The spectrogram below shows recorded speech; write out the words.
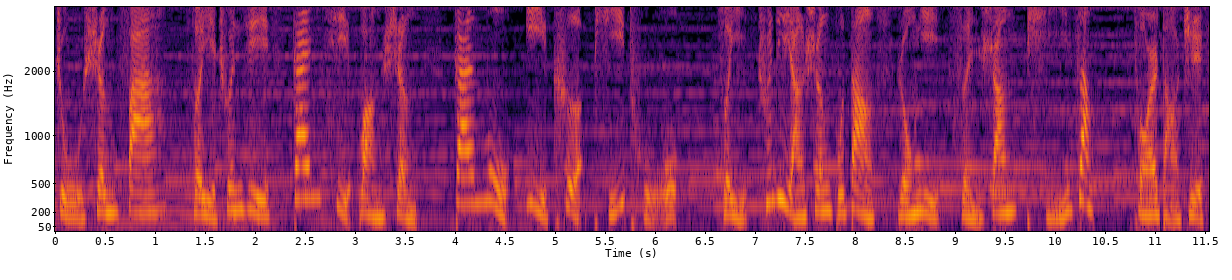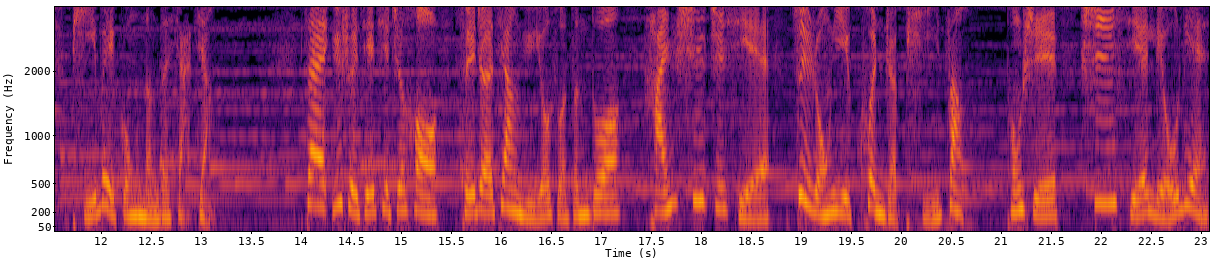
主生发，所以春季肝气旺盛，肝木易克脾土，所以春季养生不当，容易损伤脾脏，从而导致脾胃功能的下降。在雨水节气之后，随着降雨有所增多，寒湿之邪最容易困着脾脏，同时湿邪留恋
